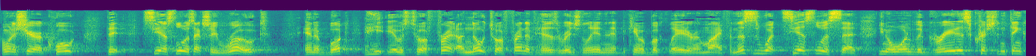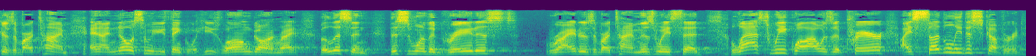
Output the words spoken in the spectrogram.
I want to share a quote that C.S. Lewis actually wrote in a book. He, it was to a, friend, a note to a friend of his originally, and then it became a book later in life. And this is what C.S. Lewis said, you know, one of the greatest Christian thinkers of our time. And I know some of you think, well, he's long gone, right? But listen, this is one of the greatest writers of our time. This is what he said. Last week, while I was at prayer, I suddenly discovered,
